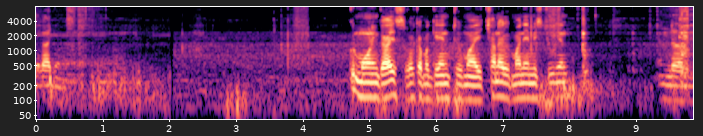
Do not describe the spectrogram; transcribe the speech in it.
the large ones good morning guys. Welcome again to my channel. My name is Julian. And um,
